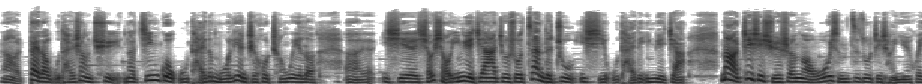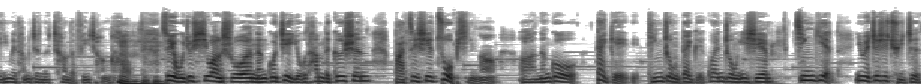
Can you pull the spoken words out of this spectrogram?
啊，带到舞台上去。那经过舞台的磨练之后，成为了呃一些小小音乐家，就是说站得住一席舞台的音乐家。那这些学生啊，我为什么制作这场音乐会？因为他们真的唱得非常。好，所以我就希望说，能够借由他们的歌声，把这些作品啊啊、呃，能够带给听众、带给观众一些经验。因为这些曲子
